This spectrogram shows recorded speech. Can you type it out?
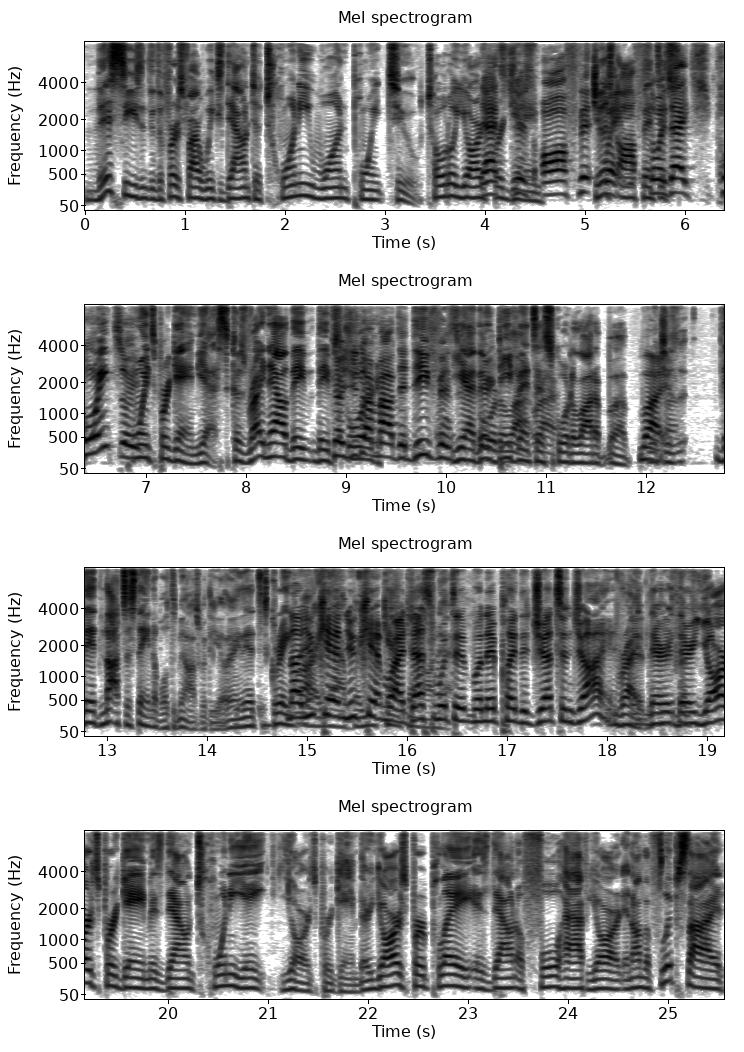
This season, through the first five weeks, down to 21.2 total yards That's per game. just off it. Just Wait, offensive So is that points or points per game? Yes, because right now they've they've Because scored. you're talking about the defense. yeah, their scored a lot, defense has right. scored a lot of, uh, Right. which is it's not sustainable to be honest with you. I mean, it's great. No, you right can't. now, you but can't. Right. That's what that. the, when they played the Jets and Giants. Right. The Their defense- their yards per game is down 28 yards per game. Their yards per play is down a full half yard. And on the flip side,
